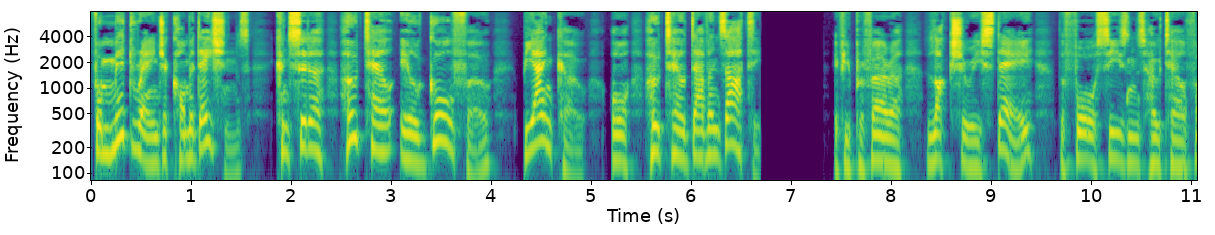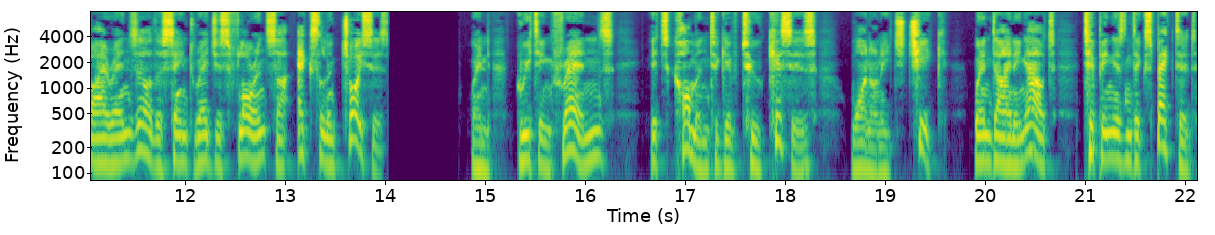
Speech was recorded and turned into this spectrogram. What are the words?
For mid range accommodations, consider Hotel Il Guelfo, Bianco, or Hotel Davanzati. If you prefer a luxury stay, the Four Seasons Hotel Firenze or the St. Regis Florence are excellent choices. When greeting friends, it's common to give two kisses, one on each cheek. When dining out, tipping isn't expected,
